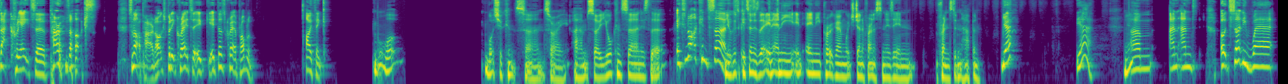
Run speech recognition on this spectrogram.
that creates a paradox. It's not a paradox, but it creates it. It does create a problem. I think. What What's your concern? Sorry. Um, so your concern is that It's not a concern. your It's- concern it's- is that in any in any program which Jennifer Aniston is in, Friends didn't happen. Yeah. Yeah. Yeah. Um and and uh, certainly where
